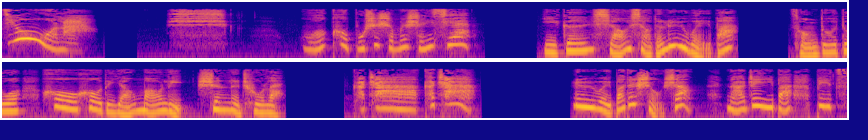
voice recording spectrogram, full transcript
救我啦！嘘，我可不是什么神仙。一根小小的绿尾巴从多多厚厚的羊毛里伸了出来，咔嚓咔嚓。绿尾巴的手上拿着一把比自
